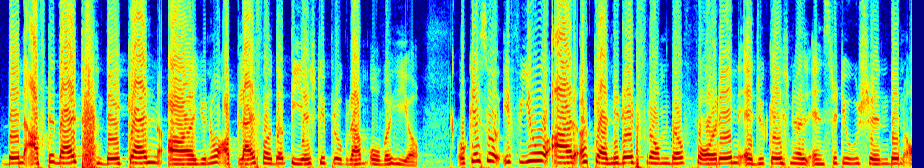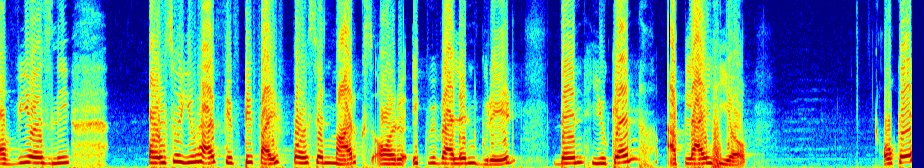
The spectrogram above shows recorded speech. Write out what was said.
Then after that they can uh, you know apply for the PhD program over here. Okay, so if you are a candidate from the foreign educational institution then obviously also you have 55% marks or equivalent grade then you can apply here. Okay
